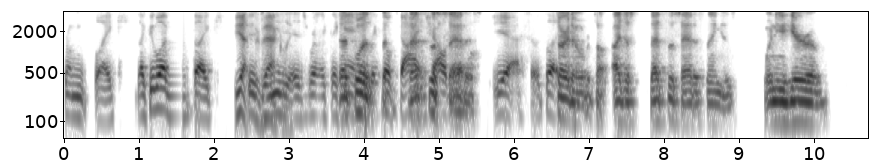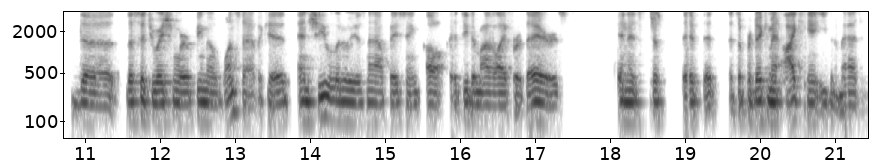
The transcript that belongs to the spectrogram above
from like like people have like Yes, diseases exactly. where like they That's can't what- they, they'll die. that's the childbirth. saddest. Yeah. So it's like sorry to overtalk. I just that's the saddest thing is when you hear of the the situation where a female wants to have a kid and she literally is now facing oh it's either my life or theirs and it's just it, it, it's a predicament I can't even imagine.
